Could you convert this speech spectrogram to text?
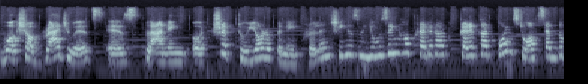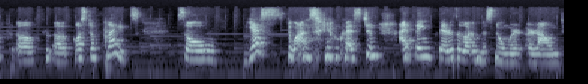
workshop graduates is planning a trip to Europe in April, and she is using her credit card credit card points to offset the uh, uh, cost of flights. So yes, to answer your question, I think there is a lot of misnomer around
